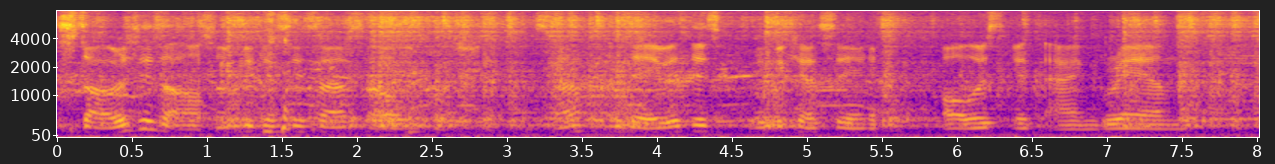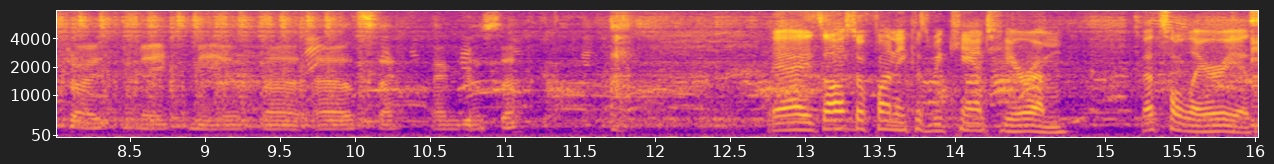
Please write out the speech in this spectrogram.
Star Wars is awesome because he says all the questions and stuff. And David is cool because he always gets angry and tries to make me and uh, uh, Zack angry and stuff. Yeah, he's also funny because we can't hear him. That's hilarious.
